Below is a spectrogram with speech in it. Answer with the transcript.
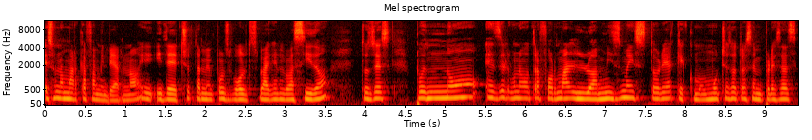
es una marca familiar, ¿no? Y, y de hecho también pues Volkswagen lo ha sido. Entonces, pues no es de alguna u otra forma la misma historia que como muchas otras empresas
